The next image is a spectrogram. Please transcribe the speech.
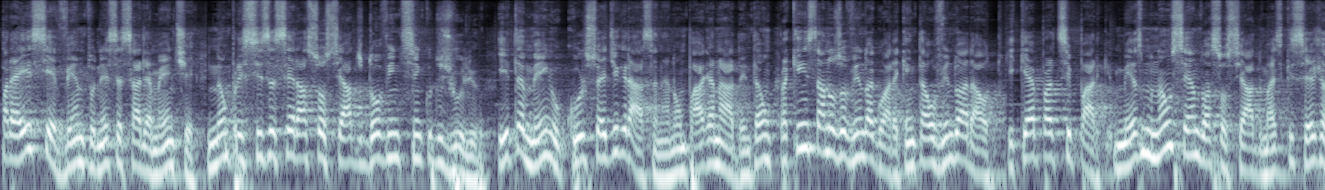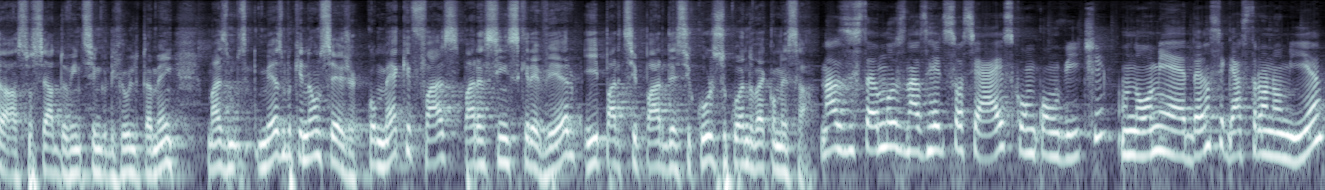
para esse evento necessariamente não precisa ser associado do 25 de julho. E também o curso é de graça, né? Não paga nada. Então, para quem está nos ouvindo agora, quem está ouvindo o Arauto, que quer participar, mesmo não sendo associado, mas mas que seja associado do 25 de julho também, mas mesmo que não seja, como é que faz para se inscrever e participar desse curso quando vai começar? Nós estamos nas redes sociais com um convite, o nome é Dança e Gastronomia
